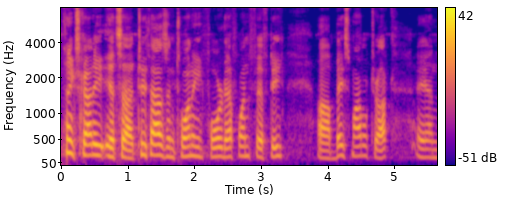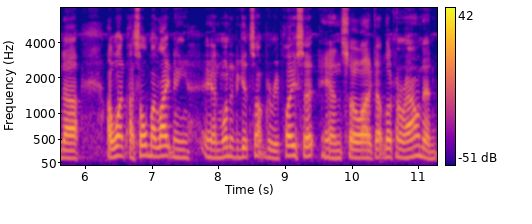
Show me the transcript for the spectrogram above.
Thanks, Scotty. It's a 2020 Ford F-150 uh, base model truck. And uh, I want I sold my Lightning and wanted to get something to replace it. And so I got looking around and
